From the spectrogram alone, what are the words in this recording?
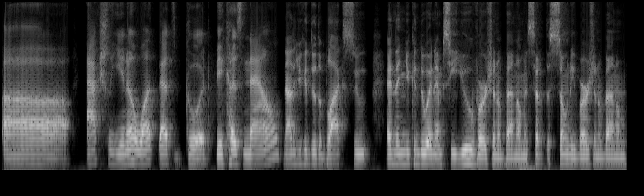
Uh actually, you know what? That's good because now Now that you can do the black suit, and then you can do an MCU version of Venom instead of the Sony version of Venom.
